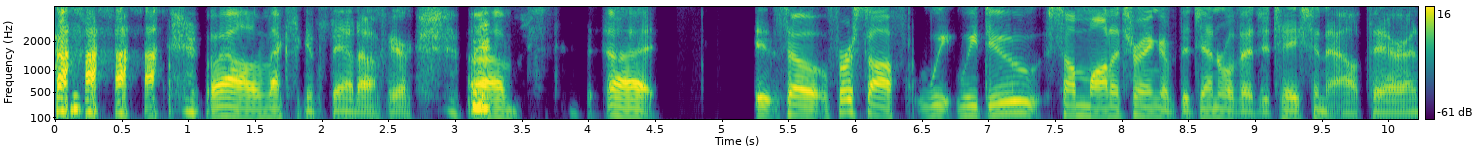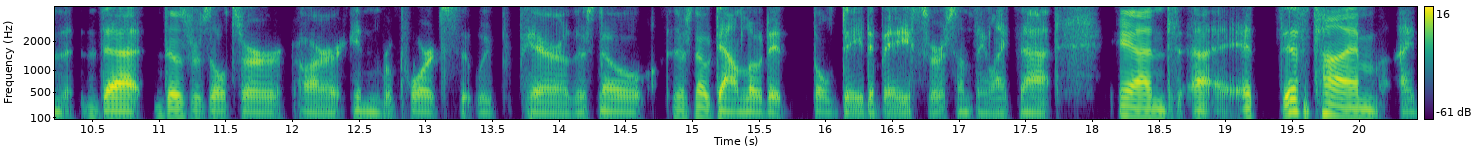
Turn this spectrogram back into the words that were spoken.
well, Mexican standoff here. Um, uh, so first off, we, we do some monitoring of the general vegetation out there and that those results are are in reports that we prepare. There's no there's no downloaded database or something like that. And uh, at this time, I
